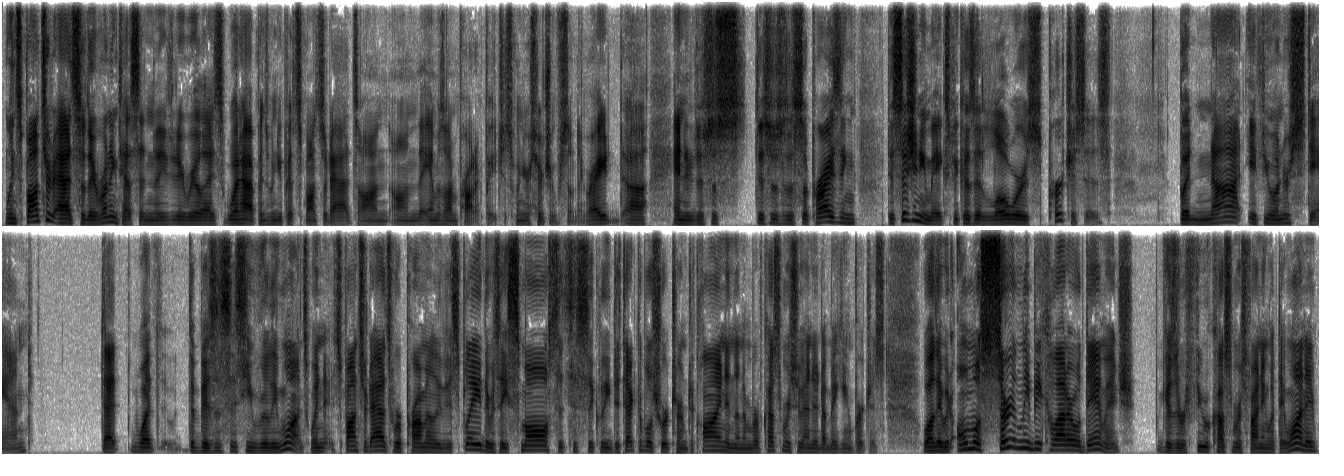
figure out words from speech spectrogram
When sponsored ads, so they're running tests and they, they realize what happens when you put sponsored ads on, on the Amazon product pages when you're searching for something, right? Uh, and this is this is a surprising decision he makes because it lowers purchases, but not if you understand that what the businesses he really wants. When sponsored ads were prominently displayed, there was a small, statistically detectable short-term decline in the number of customers who ended up making a purchase. While they would almost certainly be collateral damage because there were fewer customers finding what they wanted,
